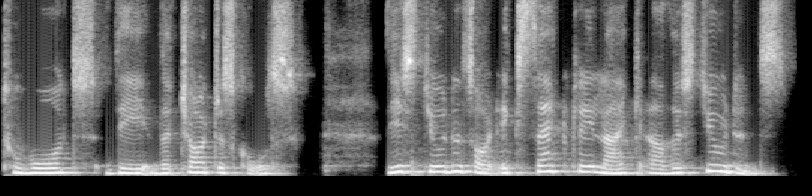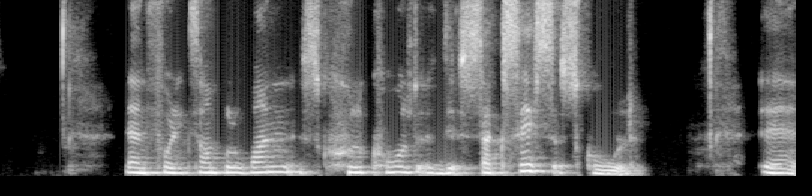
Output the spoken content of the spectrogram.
towards the, the charter schools. These students are exactly like other students. And for example, one school called the Success School uh,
